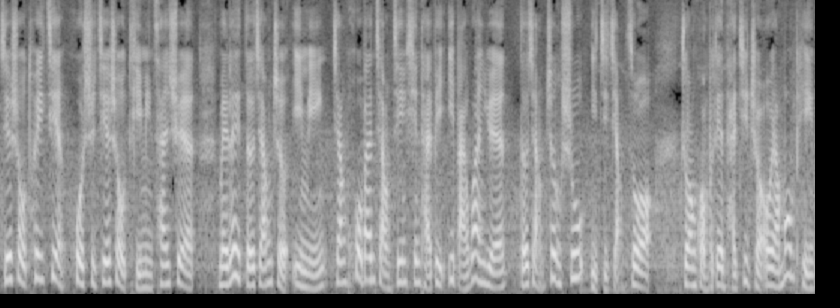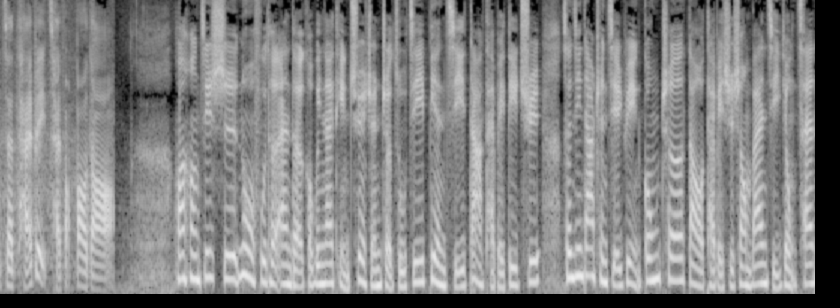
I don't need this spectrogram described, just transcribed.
接受推荐或是接受提名。参选每类得奖者一名，将获颁奖金新台币一百万元、得奖证书以及讲座。中央广播电台记者欧阳梦平在台北采访报道。华航机师诺富特案的 COVID-19 确诊者足迹遍及大台北地区，曾经搭乘捷运、公车到台北市上班及用餐。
